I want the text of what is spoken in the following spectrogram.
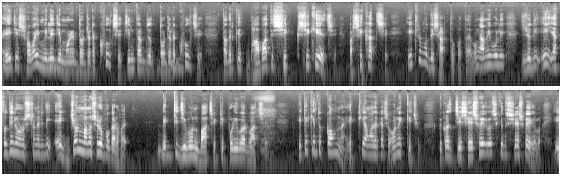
এই যে সবাই মিলে যে মনের দরজাটা খুলছে চিন্তার দরজাটা খুলছে তাদেরকে ভাবাতে শিখ- শিখিয়েছে বা শিখাচ্ছে এটার মধ্যে সার্থকতা। এবং আমি বলি যে যদি এই এতদিন অনুষ্ঠানে যদি একজন মানুষের উপকার হয় একটি জীবন বাঁচে একটি পরিবার বাঁচে এটা কিন্তু কম না, একটি আমাদের কাছে অনেক কিছু। বিকজ যে শেষ হয়ে গেলো, সে কিন্তু শেষ হয়ে গেল। এই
